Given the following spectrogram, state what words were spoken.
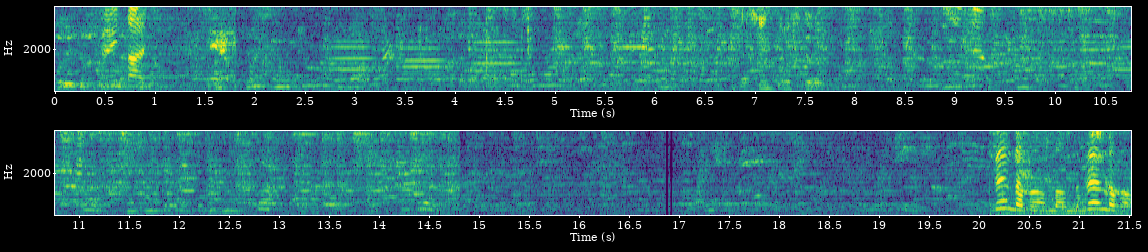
やりたいのシンクロしてる。ブンバボンボンブンバボン。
